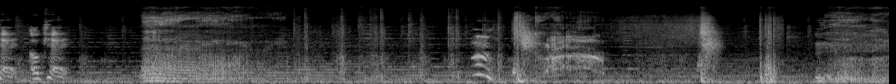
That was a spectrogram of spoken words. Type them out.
Okay, okay. Ah!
